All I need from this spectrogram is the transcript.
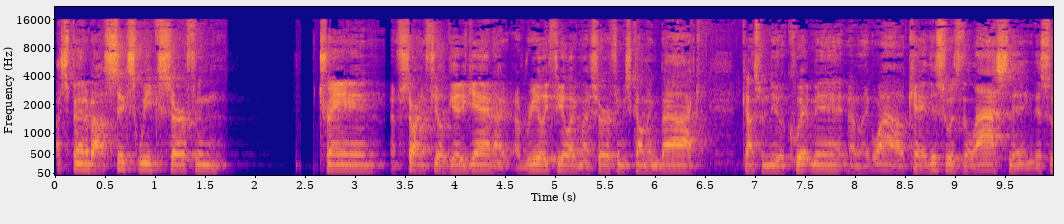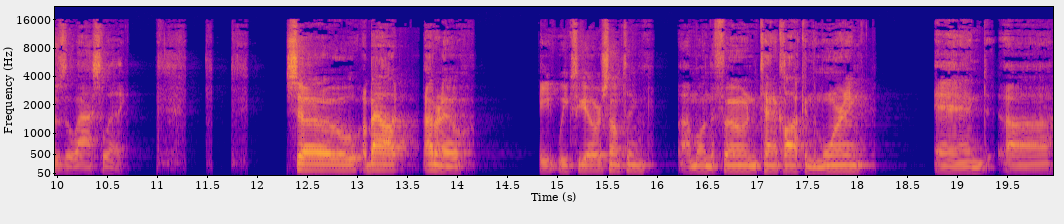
I spent about six weeks surfing, training. I'm starting to feel good again. I, I really feel like my surfing's coming back. Got some new equipment. And I'm like, wow, okay, this was the last thing. This was the last leg. So about, I don't know, eight weeks ago or something, I'm on the phone 10 o'clock in the morning. And uh,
